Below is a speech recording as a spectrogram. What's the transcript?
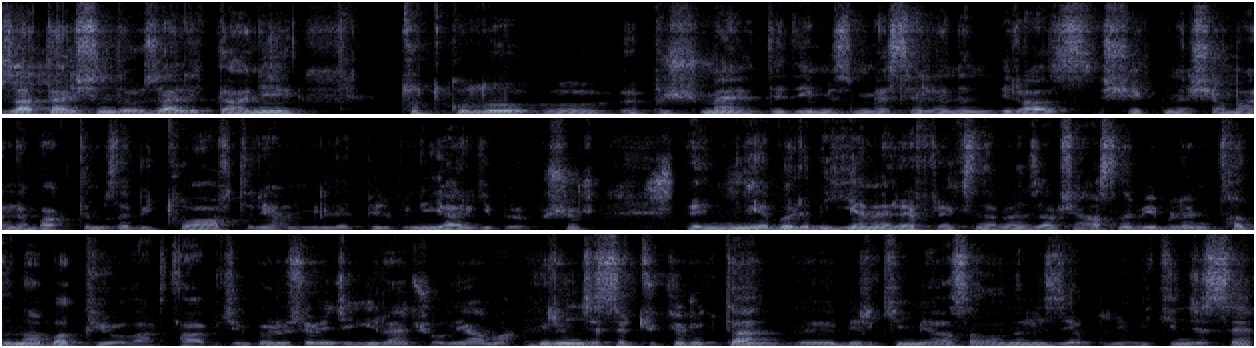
Zaten şimdi özellikle hani tutkulu e, öpüşme dediğimiz meselenin biraz şekline şemaline baktığımızda bir tuhaftır yani millet birbirini yer gibi öpüşür. E, niye böyle bir yeme refleksine benzer bir şey? Aslında birbirlerinin tadına bakıyorlar tabicim. Böyle söyleyince iğrenç oluyor ama birincisi tükürükten e, bir kimyasal analiz yapılıyor. İkincisi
